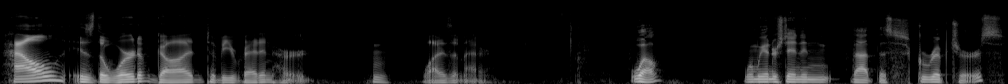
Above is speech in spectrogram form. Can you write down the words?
How is the word of God to be read and heard? Hmm. Why does it matter? Well, when we understand in that the scriptures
